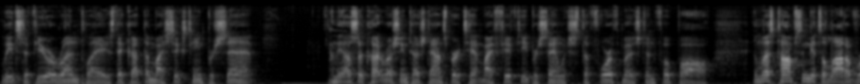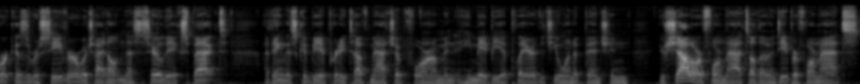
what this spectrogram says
leads to fewer run plays. They cut them by 16%. And they also cut rushing touchdowns per attempt by 50%, which is the fourth most in football. Unless Thompson gets a lot of work as a receiver, which I don't necessarily expect, I think this could be a pretty tough matchup for him. And he may be a player that you want to bench in your shallower formats, although in deeper formats,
